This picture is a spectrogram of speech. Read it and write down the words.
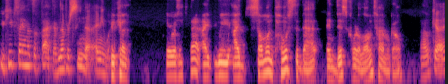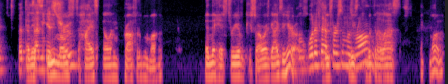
You keep saying that's a fact. I've never seen that anywhere. Because there was a stat. I we I someone posted that in Discord a long time ago. Okay. But does and that it's mean the it's true? most highest selling profitable month in the history of Star Wars Galaxy Heroes. Well, what if that least- person was wrong, within the last six months.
